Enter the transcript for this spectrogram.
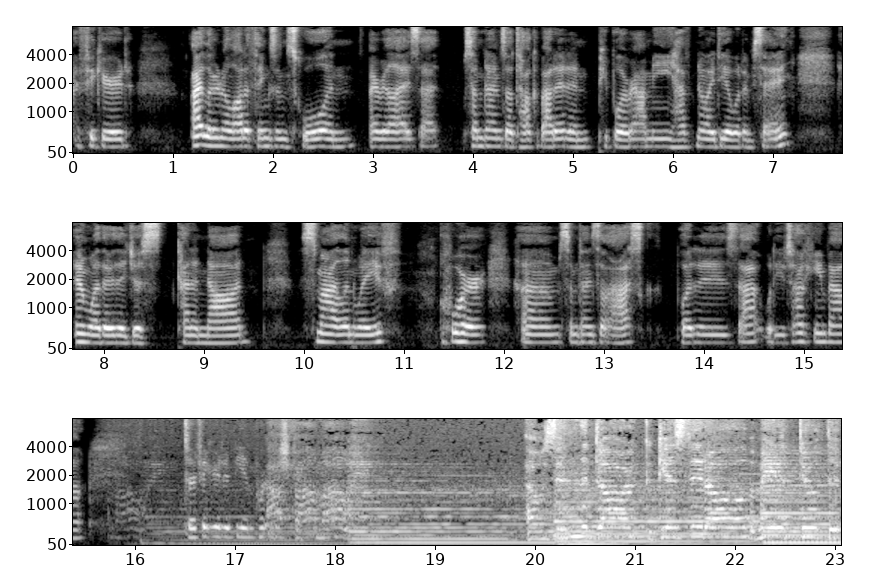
I figured I learn a lot of things in school, and I realize that sometimes I'll talk about it, and people around me have no idea what I'm saying, and whether they just kind of nod, smile, and wave, or um, sometimes they'll ask, What is that? What are you talking about? So I figured it'd be important. I was in the dark against it all, but made it through the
